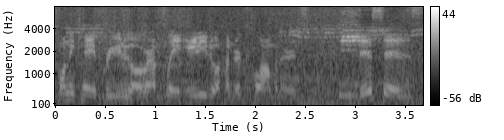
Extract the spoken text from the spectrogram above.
20K for you to go roughly 80 to 100 kilometers. This is,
